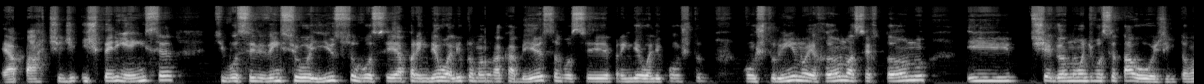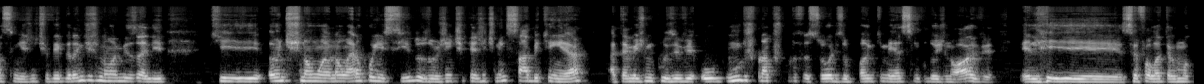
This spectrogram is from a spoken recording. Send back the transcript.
é a parte de experiência que você vivenciou isso, você aprendeu ali tomando na cabeça, você aprendeu ali constru, construindo, errando, acertando e chegando onde você está hoje. Então, assim, a gente vê grandes nomes ali que antes não, não eram conhecidos, ou gente que a gente nem sabe quem é, até mesmo, inclusive, o, um dos próprios professores, o Punk 6529, ele. Você falou até uma,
